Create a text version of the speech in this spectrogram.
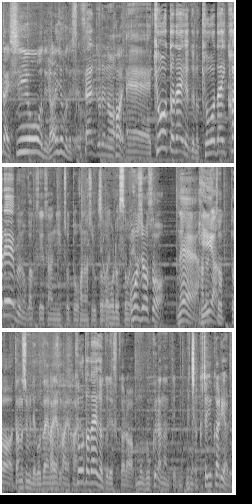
回 COO で大丈夫ですか？サークルの、はい。えー京都大学の兄弟カレー部の学生さんにちょっとお話を伺いめっちゃおもろそうや。面白そうね話ちょっと楽しみでございます、はいはいはい京都大学ですからもう僕らなんてもうめちゃくちゃゆかりある。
